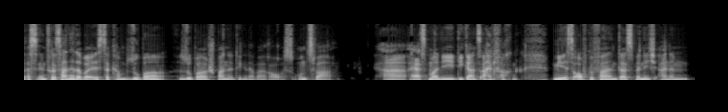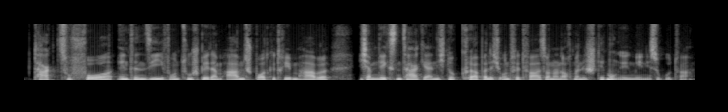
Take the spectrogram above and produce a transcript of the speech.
Das Interessante dabei ist, da kamen super, super spannende Dinge dabei raus. Und zwar äh, erstmal die, die ganz einfachen. Mir ist aufgefallen, dass wenn ich einen Tag zuvor intensiv und zu spät am Abend Sport getrieben habe, ich am nächsten Tag ja nicht nur körperlich unfit war, sondern auch meine Stimmung irgendwie nicht so gut war.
